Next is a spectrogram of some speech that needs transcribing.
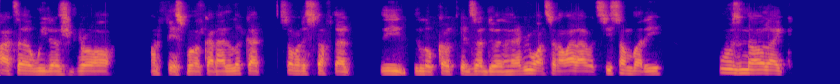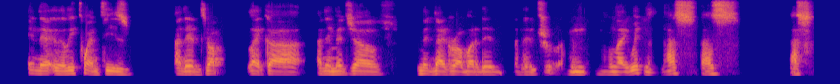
of we just draw on Facebook and I look at some of the stuff that the, the local kids are doing. And every once in a while, I would see somebody who's now like in their early 20s and they drop like uh, an image of Midnight Robber they, that they drew. And I'm like, wait, that's, that's, that's,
